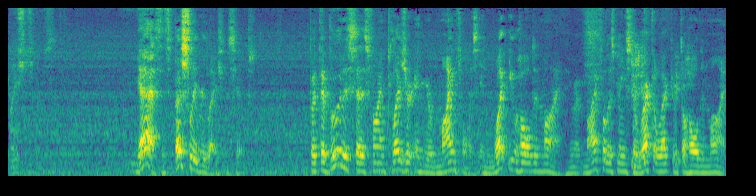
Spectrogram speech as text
relationships. Yes, especially relationships. But the Buddha says find pleasure in your mindfulness, in what you hold in mind. Mindfulness means to recollect or to hold in mind.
